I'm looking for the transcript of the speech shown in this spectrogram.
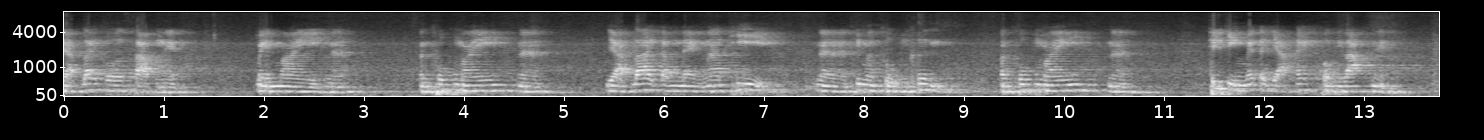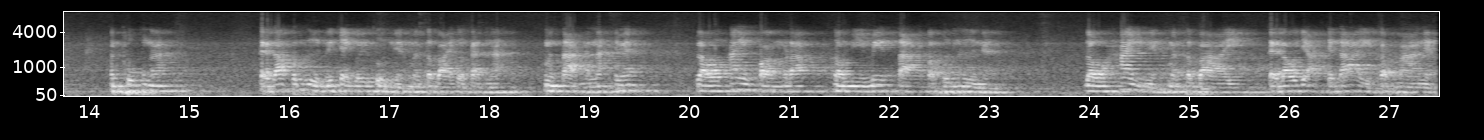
อยากได้โทรศัพท์เนี่ยใหม่ๆนะมันทุกข์ไหมนะอยากได้ตำแหน่งหน้าที่นะที่มันสูงขึ้น มันทุกข์ไหมนะที่จริงแม้แต่อยากให้คนรักเนี่ย มันทุกข์นะ แต่รักคนอื่นด้วยใจบริสุทธิ์เนี่ยมันสบายกว่ากันนะมันต่างกันนะใช่ไหมเราให้ความรักเรามีเมตตากับคนอื่นเนี่ย เราให้เนี่ยมันสบาย แต่เราอยากจะได้กลับมาเนี่ย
